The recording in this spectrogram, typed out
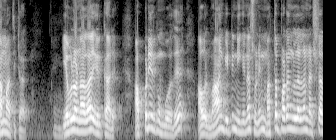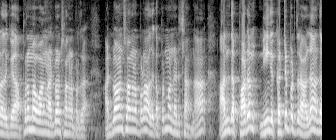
ஏமாத்திட்டார். எவ்வளோ நாளாக இருக்கார். அப்படி இருக்கும்போது அவர் வாங்கிட்டு நீங்கள் என்ன சொல்றீங்க? மற்ற படங்கள்லாம் நடிச்சிட்டார். அதுக்கு அப்புறமா வாங்கின அட்வான்ஸ் வாங்கின படத்தில். அட்வான்ஸ் வாங்கின படம் அதுக்கப்புறமா நடித்தாங்கன்னா அந்த படம் நீங்கள் கட்டுப்படுத்துகிற அந்த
